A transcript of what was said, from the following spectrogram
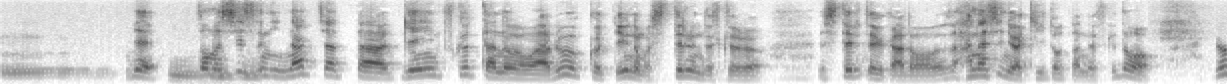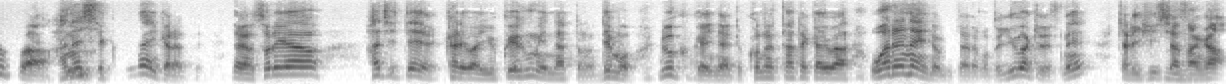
うん。で、そのシスになっちゃった原因作ったのはルークっていうのも知ってるんですけど、知ってるというか、あの、話には聞いとったんですけど、ルークは話してくれないからって。だからそれが恥じて彼は行方不明になったの。でも、ルークがいないとこの戦いは終わらないのみたいなことを言うわけですね。キャリー・フィッシャーさんが。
